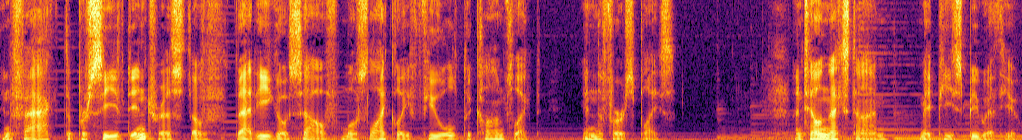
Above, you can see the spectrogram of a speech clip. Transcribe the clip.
In fact, the perceived interest of that ego self most likely fueled the conflict in the first place. Until next time, may peace be with you.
